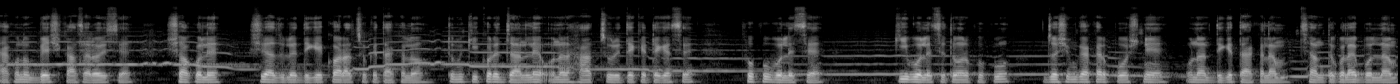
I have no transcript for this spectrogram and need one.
এখনও বেশ কাঁচা রয়েছে। সকলে সিরাজুলের দিকে কড়া চোখে তাকালো। তুমি কি করে জানলে ওনার হাত চুরিতে কেটে গেছে? ফুপু বলেছে। কি বলেছে তোমার ফুপু? জসিম কাকার প্রশ্নে ওনার দিকে তাকালাম, শান্ত গলায় বললাম,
